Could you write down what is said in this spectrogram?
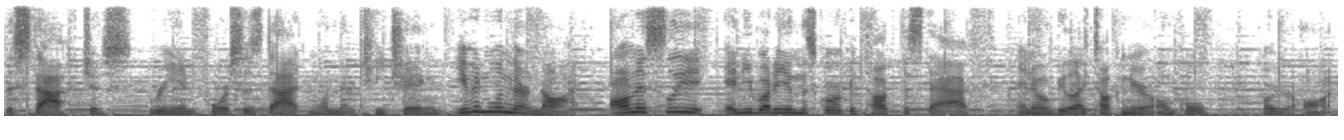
The staff just reinforces that when they're teaching, even when they're not. Honestly, anybody in this corps could talk to staff and it would be like talking to your uncle or you're on.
